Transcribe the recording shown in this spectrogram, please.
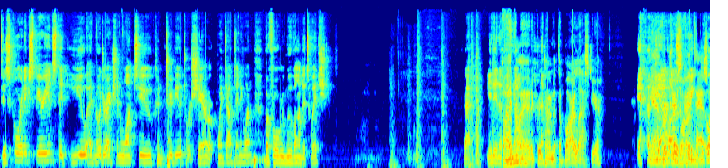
Discord experience that you at Know Direction want to contribute or share or point out to anyone before we move on to Twitch? That it in a oh, I know I had a good time at the bar last year. yeah, yeah, yeah bars are fantastic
